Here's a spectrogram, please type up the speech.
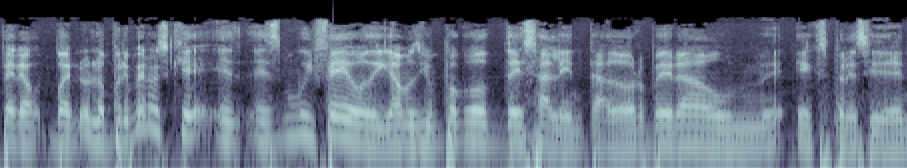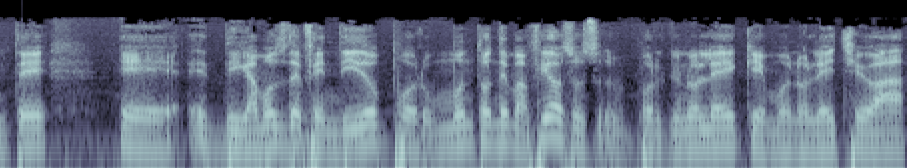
Pero bueno, lo primero es que es, es, muy feo, digamos, y un poco desalentador ver a un expresidente eh, digamos, defendido por un montón de mafiosos, porque uno lee que Monoleche va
